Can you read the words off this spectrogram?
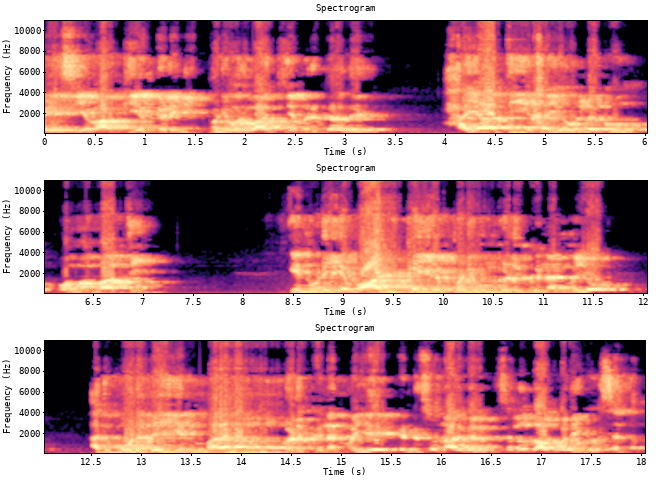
பேசிய வாக்கியங்களில் இப்படி ஒரு வாக்கியம் இருக்கிறது. ஹயாத்தி ஹைருல்லக்கும் மமாத்தி. என்னுடைய வாழ்க்கை எப்படி உங்களுக்கு நன்மையோ அதுபோலவே என் மரணமும் உங்களுக்கு நன்மையே என்று சொன்னார்கள் செல்லல்லாஹு அலைஹி வஸல்லம்.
